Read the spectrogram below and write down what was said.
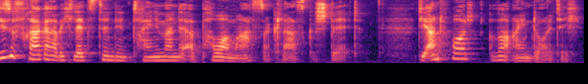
Diese Frage habe ich letztens den Teilnehmern der Power Masterclass gestellt. Die Antwort war eindeutig.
